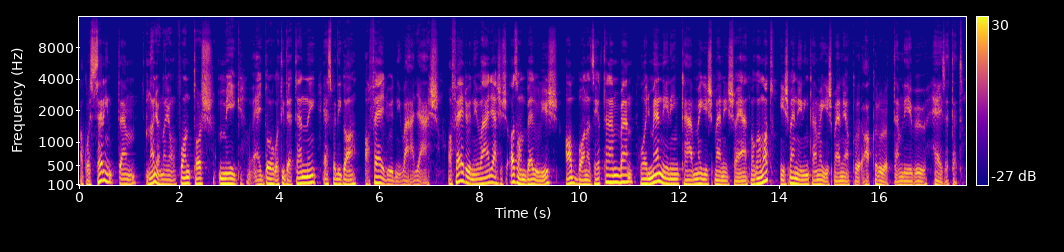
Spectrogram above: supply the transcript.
akkor szerintem nagyon-nagyon fontos még egy dolgot ide tenni, ez pedig a, a fejlődni vágyás. A fejlődni vágyás, és azon belül is abban az értelemben, hogy mennél inkább megismerni saját magamat, és mennél inkább megismerni a, a körülöttem lévő helyzetet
